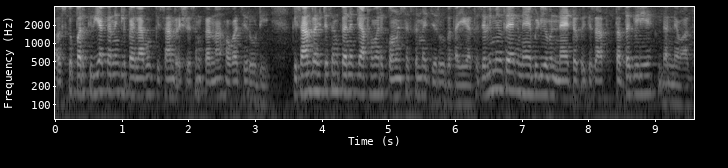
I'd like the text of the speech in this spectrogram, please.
और इसको प्रक्रिया करने के लिए पहले आपको किसान रजिस्ट्रेशन करना होगा ज़रूरी। किसान रजिस्ट्रेशन करने के लिए आप हमारे कमेंट सेक्शन में ज़रूर बताइएगा। तो चलिए मिलते हैं एक नए वीडियो में नए टॉपिक के साथ। तब तक के लिए धन्यवाद।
